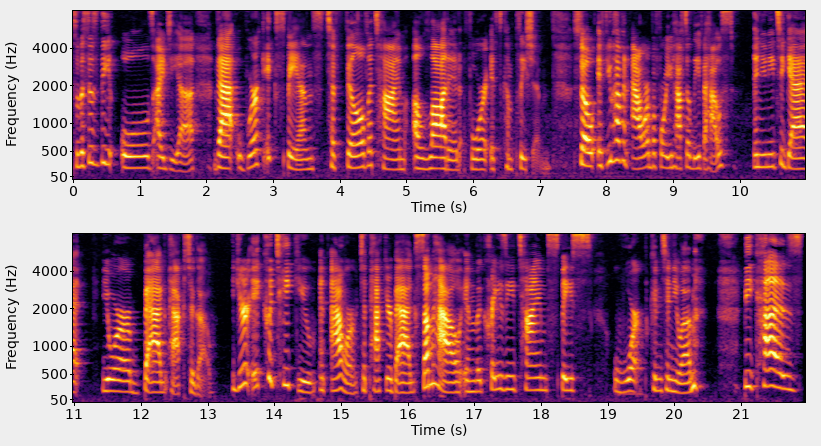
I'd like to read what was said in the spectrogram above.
So, this is the old idea that work expands to fill the time allotted for its completion. So, if you have an hour before you have to leave the house and you need to get your bag packed to go, you're, it could take you an hour to pack your bag somehow in the crazy time space warp continuum because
